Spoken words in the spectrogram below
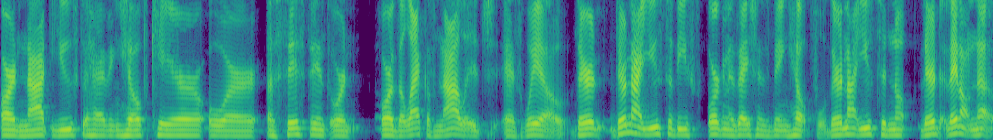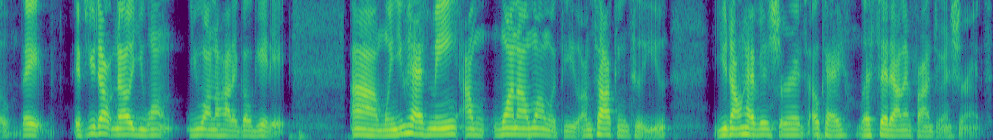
are not used to having health care or assistance or or the lack of knowledge as well. They're they're not used to these organizations being helpful. They're not used to know. They they don't know. They if you don't know, you won't you won't know how to go get it. Um, when you have me, I'm one on one with you. I'm talking to you. You don't have insurance. Okay, let's sit down and find you insurance.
